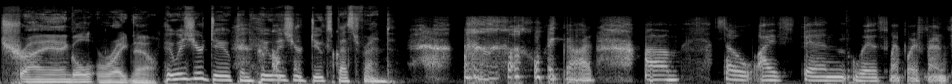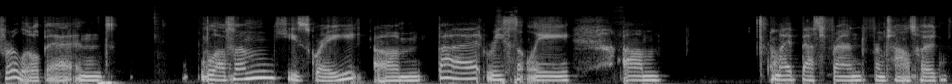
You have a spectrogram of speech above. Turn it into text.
triangle right now? Who is your Duke and who is your Duke's best friend? Oh my God. Um, so I've been with my boyfriend for a little bit and love him. He's great. Um, but recently, um, my best friend from childhood,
